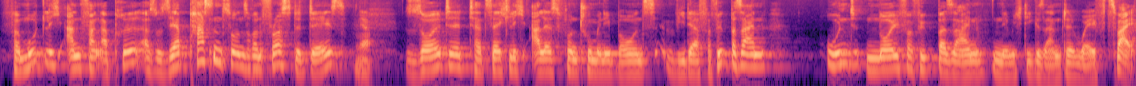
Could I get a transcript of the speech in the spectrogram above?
vermutlich Anfang April, also sehr passend zu unseren Frosted Days. Ja sollte tatsächlich alles von Too Many Bones wieder verfügbar sein und neu verfügbar sein, nämlich die gesamte Wave 2.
